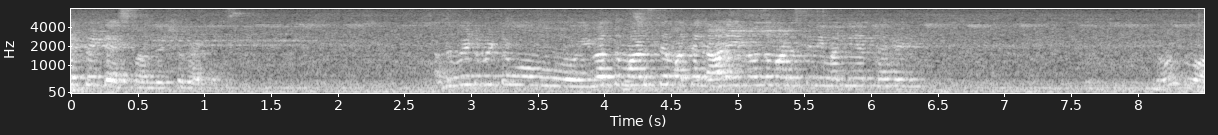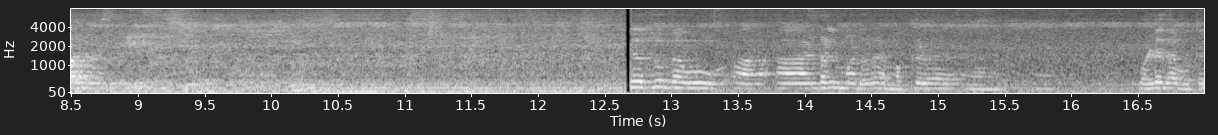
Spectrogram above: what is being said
ರೆಪಿಡ್ ಟೆಸ್ಟ್ ಒಂದು ಶುಗರ್ ಟೆಸ್ಟ್ ಅದು ಬಿಟ್ಬಿಟ್ಟು ಇವತ್ತು ಮಾಡಿಸ್ತೆ ಮತ್ತೆ ನಾಳೆ ಇನ್ನೊಂದು ಮಾಡಿಸ್ತೀನಿ ಬನ್ನಿ ಅಂತ ಹೇಳಿ. ನಾವು ಅಂಡರ್ಲ್ ಮಾಡಿದ್ರೆ ಮಕ್ಕಳ ಒಳ್ಳೇದಾಗುತ್ತೆ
